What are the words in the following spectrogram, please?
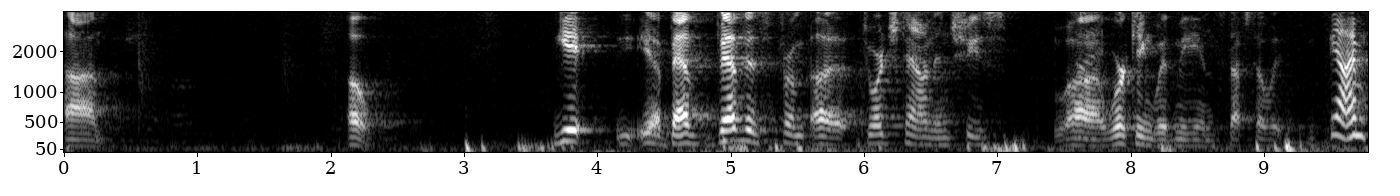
um, oh, yeah, yeah. Bev, Bev is from uh, Georgetown, and she's uh, working with me and stuff. So, it, Yeah, I'm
